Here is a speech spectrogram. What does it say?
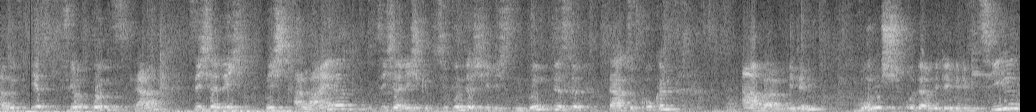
Also jetzt für uns, ja, sicherlich nicht alleine, sicherlich gibt es die unterschiedlichsten Bündnisse, da zu gucken, aber mit dem Wunsch oder mit dem, mit dem Ziel,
